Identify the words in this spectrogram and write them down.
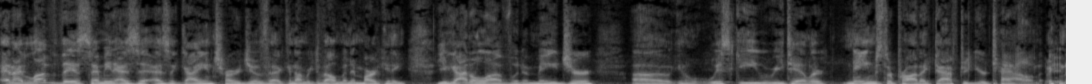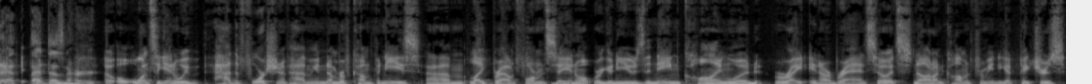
And I love this. I mean, as a, as a guy in charge of economic development and marketing, you got to love when a major uh, you know, whiskey retailer names their product after your town. I mean, that, that doesn't hurt. Uh, once again, we've had the fortune of having a number of companies um, like Brown Forman say, mm-hmm. you know what, we're going to use the name Collingwood right in our brand. So it's not uncommon for me to get pictures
